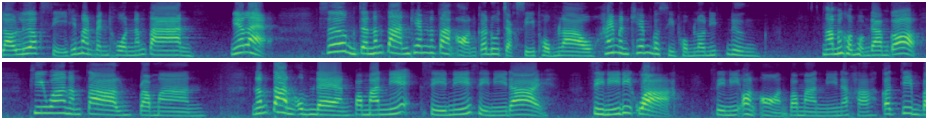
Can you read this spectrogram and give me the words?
เราเลือกสีที่มันเป็นโทนน้ำตาล เนี่ยแหละ ซึ่งจะน้ำตาลเข้มน้ำตาลอ่อนก็ดูจากสีผมเรา ให้มันเข้มกว่าสีผมเรานิดนึงน้าเป็นคนผมดำก็พี่ว่าน้ำตาลประมาณ น้ำตาลอมแดงประมาณนี้ สีนี้สีนี้ได้ สีนี้ดีกว่า สีนี้อ่อนๆประมาณนี้นะคะ ก็จิ้มไป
